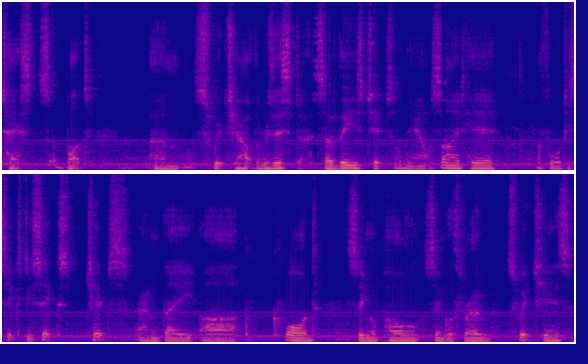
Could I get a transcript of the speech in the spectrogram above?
tests but um, switch out the resistor. So these chips on the outside here are 4066 chips and they are quad single pole single throw switches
